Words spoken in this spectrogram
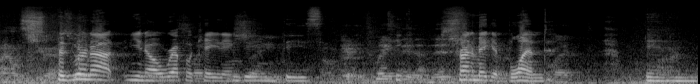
I don't see that. Because we're not, you know, replicating, then these, to make the addition. trying to make it blend. like and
